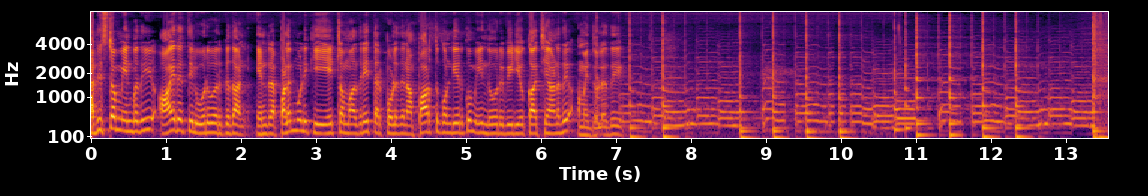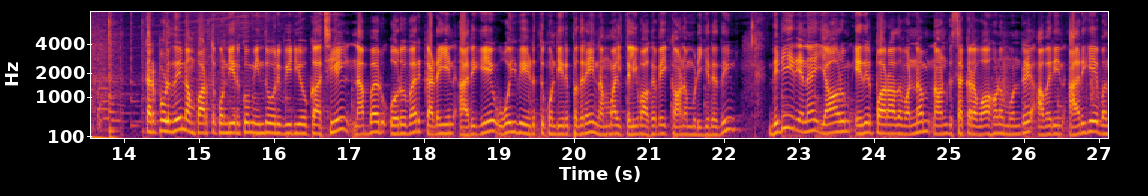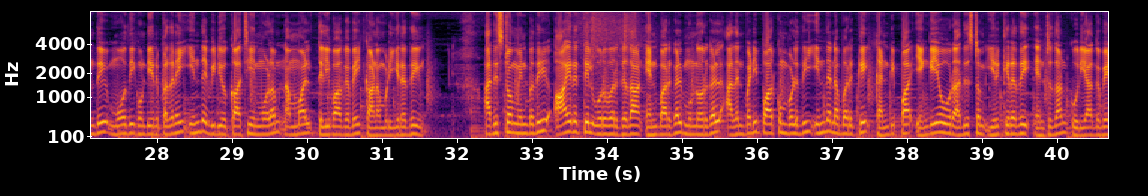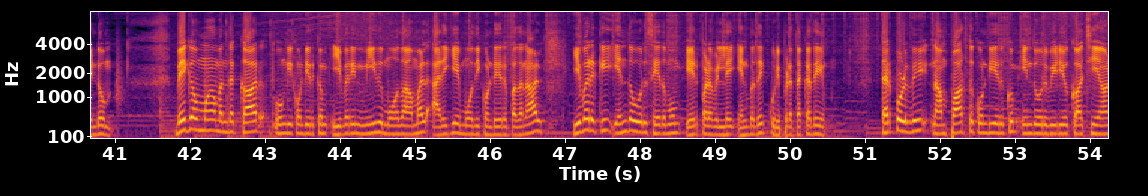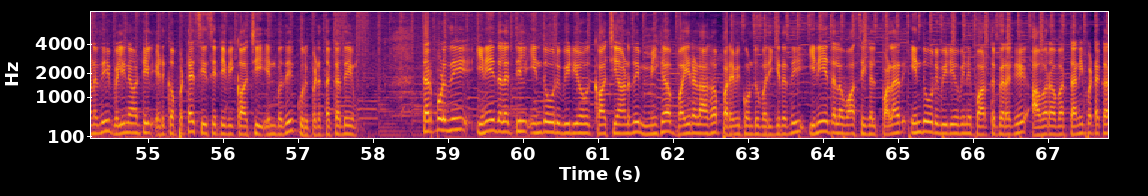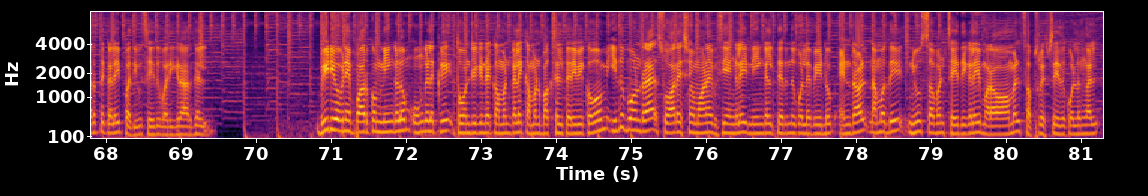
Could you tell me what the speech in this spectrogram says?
அதிர்ஷ்டம் என்பது ஆயிரத்தில் ஒருவருக்கு தான் என்ற பழமொழிக்கு ஏற்ற மாதிரி தற்பொழுது நாம் பார்த்து கொண்டிருக்கும் இந்த ஒரு வீடியோ காட்சியானது அமைந்துள்ளது. தற்பொழுது நாம் பார்த்து கொண்டிருக்கும் இந்த ஒரு வீடியோ காட்சியில் நபர் ஒருவர் கடையின் அருகே ஓய்வு எடுத்துக் கொண்டிருப்பதனை நம்மால் தெளிவாகவே காண முடிகிறது. திடீரென யாரும் எதிர்பாராத வண்ணம் நான்கு சக்கர வாகனம் ஒன்று அவரின் அருகே வந்து மோதி கொண்டிருப்பதனை இந்த வீடியோ காட்சியின் மூலம் நம்மால் தெளிவாகவே காண முடிகிறது. அதிர்ஷ்டம் என்பது ஆயிரத்தில் ஒருவருக்கு தான் என்பார்கள் முன்னோர்கள். அதன்படி பார்க்கும் பொழுது இந்த நபருக்கு கண்டிப்பாக எங்கேயோ ஒரு அதிர்ஷ்டம் இருக்கிறது என்றுதான் கூறியாக வேண்டும். வேகமாக வந்த கார் தூங்கிக் கொண்டிருக்கும் இவரின் மீது மோதாமல் அருகே மோதி கொண்டிருப்பதனால் இவருக்கு எந்த ஒரு சேதமும் ஏற்படவில்லை என்பது குறிப்பிடத்தக்கது. தற்பொழுது நாம் பார்த்து கொண்டிருக்கும் இந்த ஒரு வீடியோ காட்சியானது வெளிநாட்டில் எடுக்கப்பட்ட சிசிடிவி காட்சி என்பது குறிப்பிடத்தக்கது. தற்பொழுது இணையதளத்தில் இந்த ஒரு வீடியோ காட்சியானது மிக வைரலாக பரவிக்கொண்டு வருகிறது. இணையதளவாசிகள் பலர் இந்த ஒரு வீடியோவினை பார்த்த பிறகு அவரவர் தனிப்பட்ட கருத்துக்களை பதிவு செய்து வருகிறார்கள். வீடியோவினை பார்க்கும் நீங்களும் உங்களுக்கு தோன்றுகின்ற கமெண்ட்களை கமெண்ட் பாக்ஸில் தெரிவிக்கவும். இது போன்ற சுவாரஸ்யமான விஷயங்களை நீங்கள் தெரிந்து கொள்ள வேண்டும் என்றால் நமது நியூஸ் செவன் செய்திகளை மறவாமல் சப்ஸ்கிரைப் செய்து கொள்ளுங்கள்.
